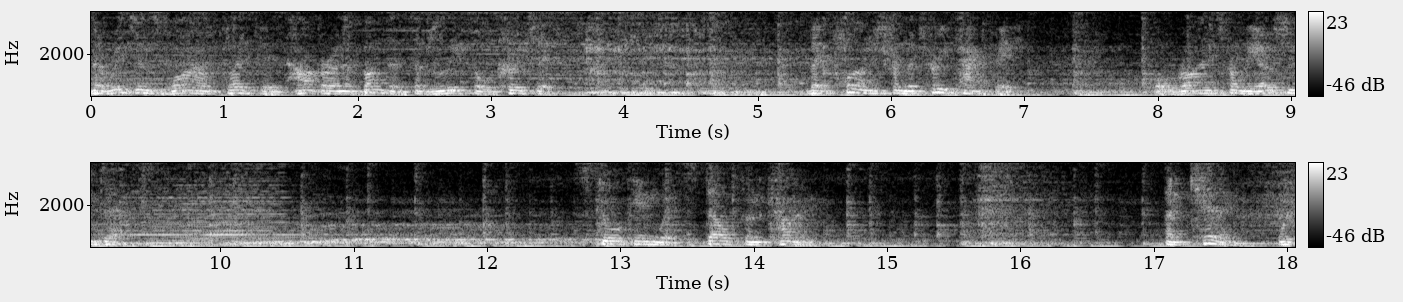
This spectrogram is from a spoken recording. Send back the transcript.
The region's wild places harbor an abundance of lethal creatures. They plunge from the tree canopy or rise from the ocean depths, stalking with stealth and cunning and killing with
